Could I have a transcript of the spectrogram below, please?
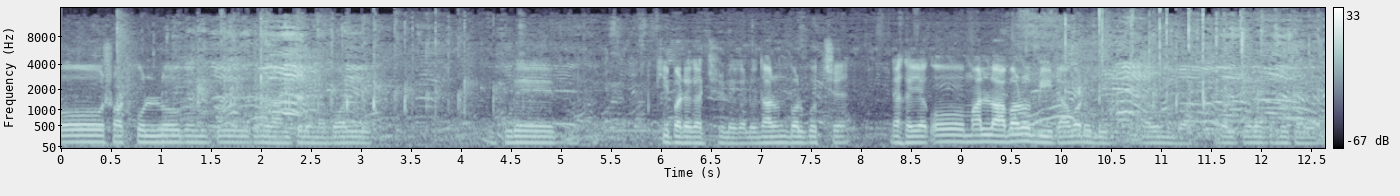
ও শট করল কিন্তু কোনো রান পেল না। বল ঘুরে কিপারের কাছে চলে গেল। দারুণ বল করছে। দেখা যাক। ও মারলো আবারও বিট আবারও বিট দারুণ বল বল করে ঘুরে চলে গেল।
